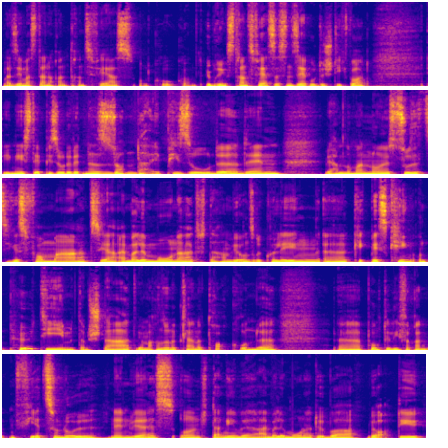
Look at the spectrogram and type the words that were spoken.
Mal sehen, was da noch an Transfers und Co. kommt. Übrigens, Transfers ist ein sehr gutes Stichwort. Die nächste Episode wird eine Sonderepisode, denn wir haben nochmal ein neues zusätzliches Format, ja, einmal im Monat. Da haben wir unsere Kollegen äh, Kickbase King und Pöti mit am Start. Wir machen so eine kleine Talkrunde. Äh, Punktelieferanten 4 zu 0 nennen wir es. Und dann gehen wir einmal im Monat über ja, die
